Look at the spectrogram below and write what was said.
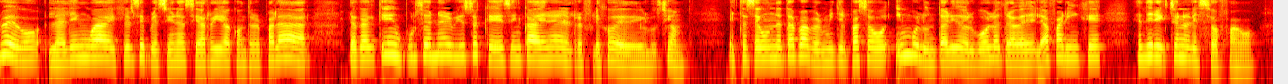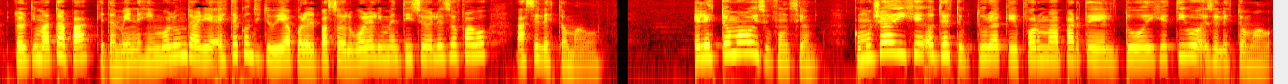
Luego, la lengua ejerce presión hacia arriba contra el paladar, lo que activa impulsos nerviosos que desencadenan el reflejo de deglución. Esta segunda etapa permite el paso involuntario del bolo a través de la faringe en dirección al esófago. La última etapa, que también es involuntaria, está constituida por el paso del bolo alimenticio del esófago hacia el estómago. El estómago y su función. Como ya dije, otra estructura que forma parte del tubo digestivo es el estómago.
